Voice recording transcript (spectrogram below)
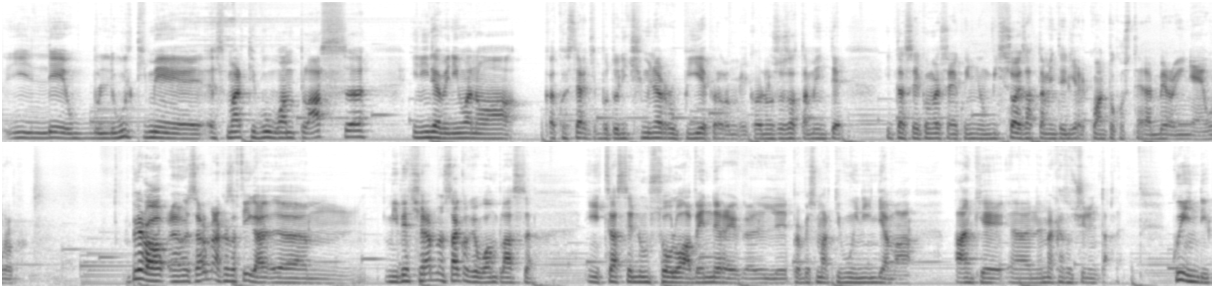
le, le, ultime smart tv OnePlus in India venivano costare tipo 12.000 rupie però non so esattamente in tasse di conversione, quindi non vi so esattamente dire quanto costerebbero in euro. Però eh, sarebbe una cosa figa. Ehm, mi piacerebbe un sacco che OnePlus iniziasse non solo a vendere le proprie smart TV in India, ma anche eh, nel mercato occidentale. Quindi,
